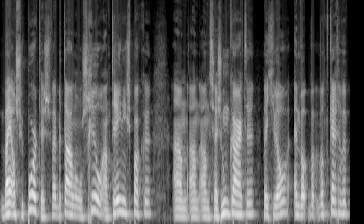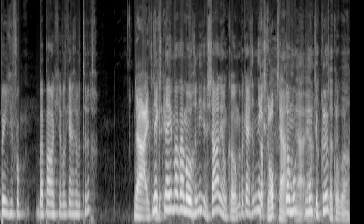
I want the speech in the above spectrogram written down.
wij als supporters, wij betalen ons schil aan trainingspakken, aan, aan, aan seizoenkaarten, weet je wel. En wat, wat, krijgen we puntje voor bij paaltje, wat krijgen we terug? Ja, ik, Niks, ik- nee, maar wij mogen niet in het stadion komen. We krijgen dat niks. klopt. Ja, Dan moet, ja, ja. moet de club Dat klopt wel.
